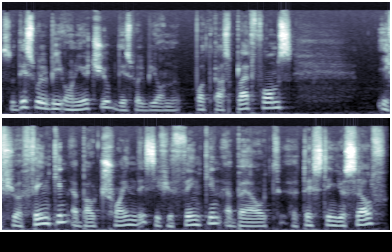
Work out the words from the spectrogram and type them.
So this will be on YouTube, this will be on podcast platforms. If you're thinking about trying this, if you're thinking about uh, testing yourself,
